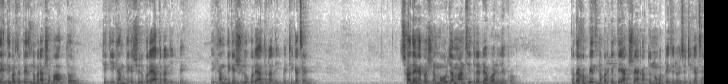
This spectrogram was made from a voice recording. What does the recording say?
দেখতে পাচ্ছ পেজ নম্বর একশো বাহাত্তর? ঠিক এখান থেকে শুরু করে এতটা লিখবে। এখান থেকে শুরু করে এতটা লিখবে, ঠিক আছে? ছয় দাগের প্রশ্ন, মৌজা মানচিত্রের ব্যবহার লেখো। তো দেখো পেজ নম্বর কিন্তু একশো একাত্তর নম্বর পেজে রয়েছে, ঠিক আছে?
